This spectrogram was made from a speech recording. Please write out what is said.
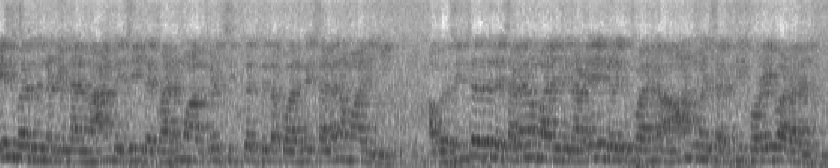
ஏன் வருதுன்னு அப்படின்னா நாங்க செய்த கர்மாக்கள் சித்தத்துல பாருங்க சலனமா இருக்கு அப்ப சித்தத்துல சலனமா இருக்குனாலே எங்களுக்கு பாருங்க ஆன்ம சக்தி குறைபாடா இருக்கு.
